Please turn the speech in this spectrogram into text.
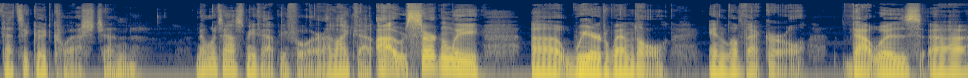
That's a good question. No one's asked me that before. I like that. Uh, certainly, uh, Weird Wendell in Love That Girl. That was. Uh,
